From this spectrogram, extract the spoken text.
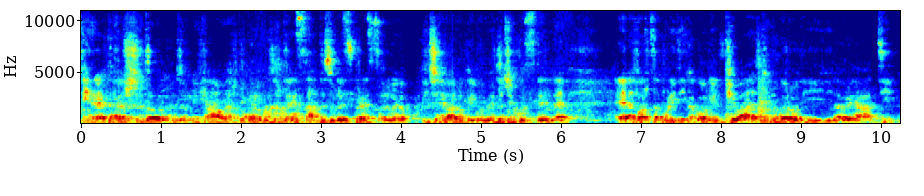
in realtà è uscito due giorni fa un articolo molto interessante sull'Espresso dove dicevano che il Movimento 5 Stelle è la forza politica con il più alto numero di, di laureati.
